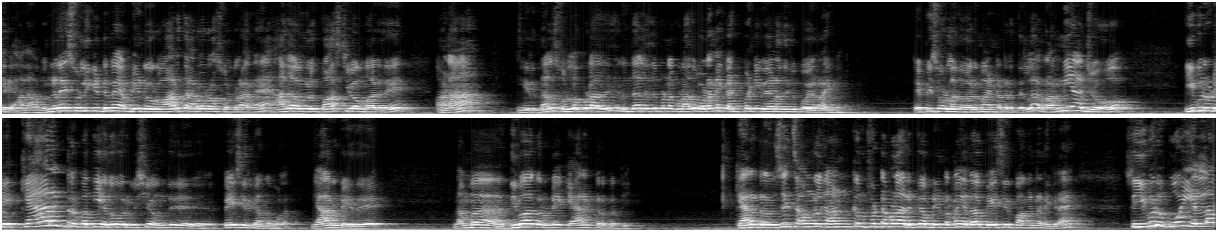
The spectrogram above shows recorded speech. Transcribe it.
சரி அது அவங்களே சொல்லிக்கிட்டுமே அப்படின்ற ஒரு வார்த்தை அரோரா சொல்கிறாங்க அது அவங்களுக்கு பாசிட்டிவாக மாறுது. ஆனால் இருந்தாலும் சொல்லக்கூடாது இருந்தாலும் இது பண்ணக்கூடாது. உடனே கட் பண்ணி வேற எதுக்கு போயிடுறாங்க? எபிசோட்ல அது வருமா என்னன்றது இல்லை. ரம்யா ஜோ இவருடைய கேரக்டர் பத்தி ஏதோ ஒரு விஷயம் வந்து பேசியிருக்காங்க போல. யாருடையது? நம்ம திவாகருடைய கேரக்டர் பத்தி. கேரக்டர் சென்ஸ் அவங்களுக்கு அன்கம்ஃபர்டபுளா இருக்கு அப்படின்ற மாதிரி ஏதாவது பேசியிருப்பாங்கன்னு நினைக்கிறேன். ஸோ இவர் போய் எல்லா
